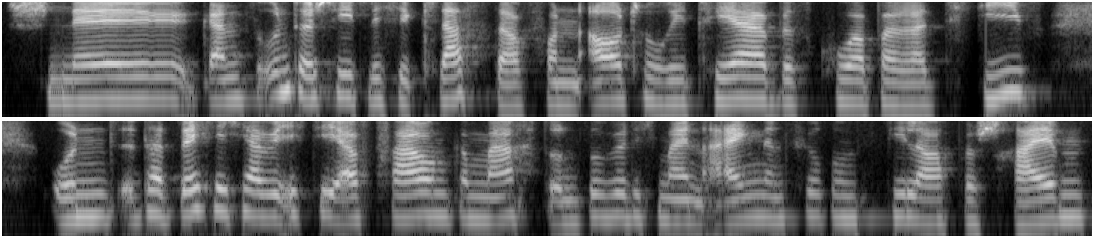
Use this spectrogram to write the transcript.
schnell ganz unterschiedliche Cluster von autoritär bis kooperativ. Und tatsächlich habe ich die Erfahrung gemacht, und so würde ich meinen eigenen Führungsstil auch beschreiben,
